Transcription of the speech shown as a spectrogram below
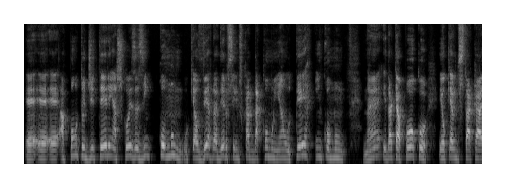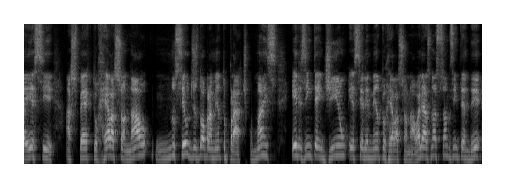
é, é, é, a ponto de terem as coisas em comum, o que é o verdadeiro significado da comunhão, o ter em comum. Né? E daqui a pouco eu quero destacar esse aspecto relacional no seu desdobramento prático, mas eles entendiam esse elemento relacional. Aliás, nós precisamos entender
